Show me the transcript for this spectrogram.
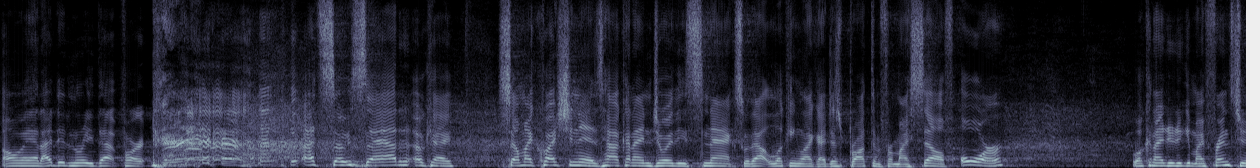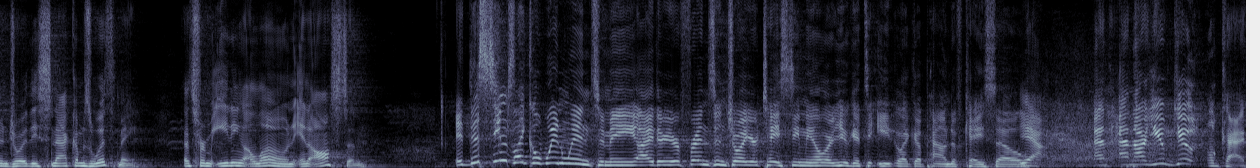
Oh man, I didn't read that part. That's so sad. Okay. So my question is, how can I enjoy these snacks without looking like I just brought them for myself? Or what can I do to get my friends to enjoy these snackums with me? That's from eating alone in Austin. It, this seems like a win-win to me. Either your friends enjoy your tasty meal, or you get to eat like a pound of queso. Yeah. And and are you do okay?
